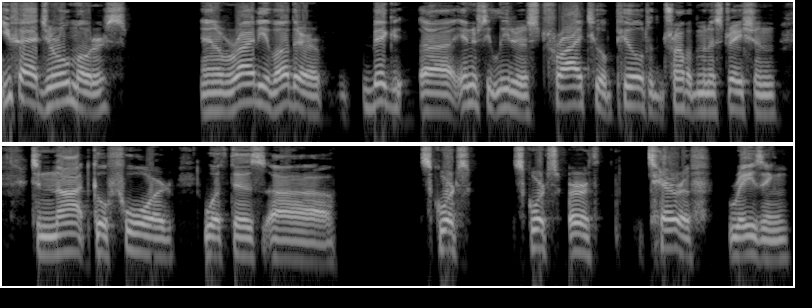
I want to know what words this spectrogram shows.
you've had General Motors and a variety of other big uh, industry leaders try to appeal to the Trump administration to not go forward with this uh, scorched, scorched earth tariff raising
